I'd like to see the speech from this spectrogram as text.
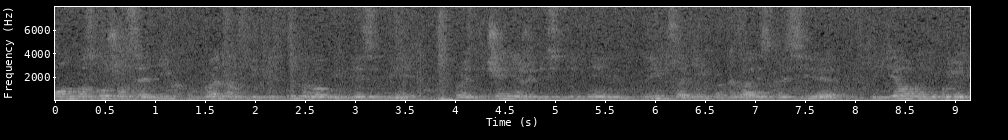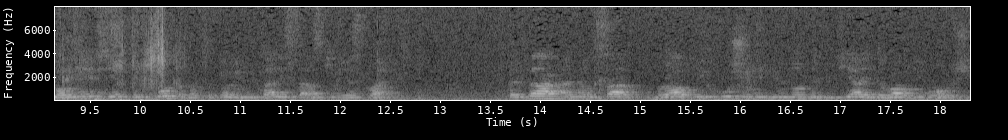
Он послушался их в этом и испытывал их десять дней. По истечении же десяти дней лица их оказались красивее, и телом они были полнее всех тех прокатов, которые питались царскими яствами. Тогда Амелсар брал их кушанье и вино для питья и давал им овощи.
